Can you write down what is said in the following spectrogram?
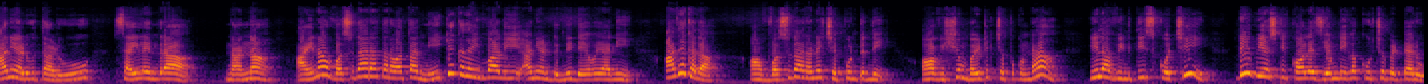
అని అడుగుతాడు. శైలేంద్ర నాన్న అయినా వసుధార తర్వాత నీకే కదా ఇవ్వాలి అని అంటుంది దేవయాని. అదే కదా ఆ వసుధారనే చెప్పుంటుంది. ఆ విషయం బయటకు చెప్పకుండా ఇలా వీడిని తీసుకొచ్చి డిబిఎస్టీ కాలేజ్ ఎండీగా కూర్చోబెట్టారు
